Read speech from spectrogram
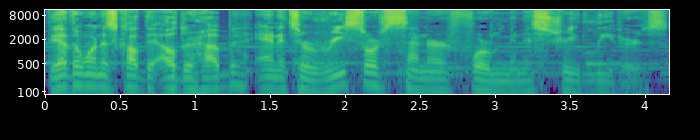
The other one is called the Elder Hub, and it's a resource center for ministry leaders.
